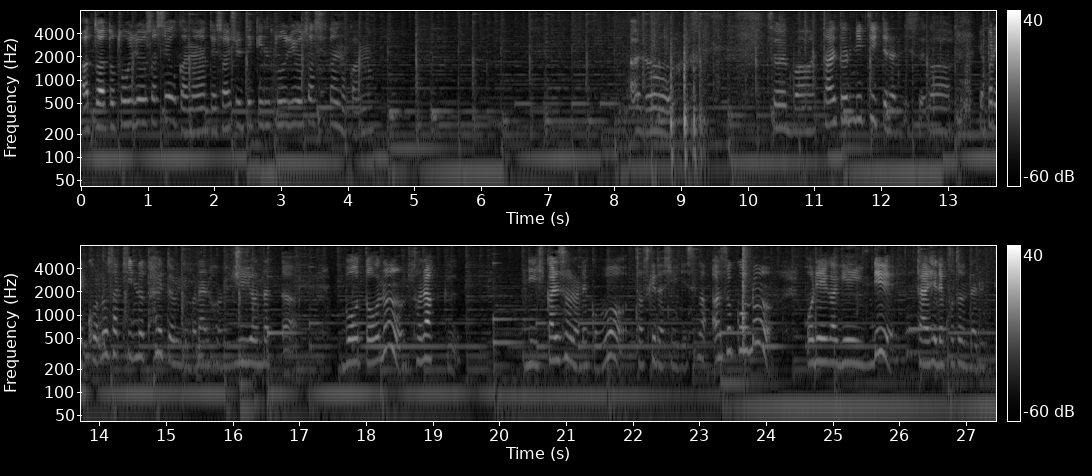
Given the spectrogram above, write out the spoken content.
あとあと登場させようかなって最終的に登場させたのかな。あのそういえばタイトルについてなんですがやっぱりこの作品のタイトルにもなるほど重要になった冒頭のトラックにひかれそうな猫を助けたシーンですがあそこのお礼が原因で大変なことになる。っていう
